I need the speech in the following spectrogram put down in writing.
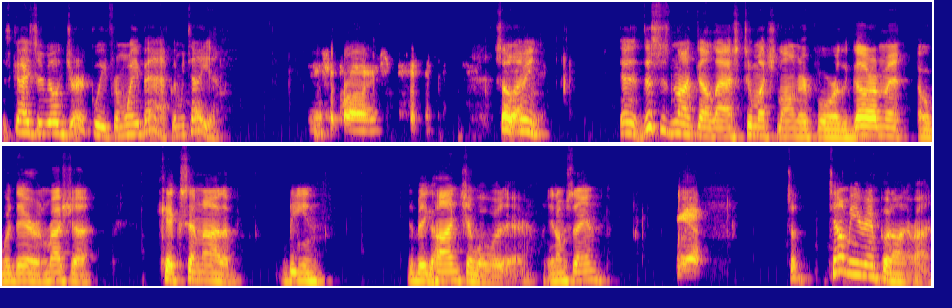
This guy's a real jerkweed from way back. Let me tell you. No surprise. So I mean, this is not going to last too much longer for the government over there in Russia kicks him out of being the big honcho over there. You know what I'm saying? Yeah. So tell me your input on it, Ron.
